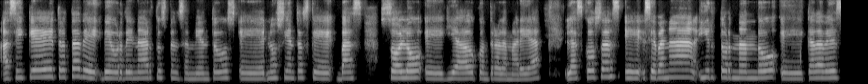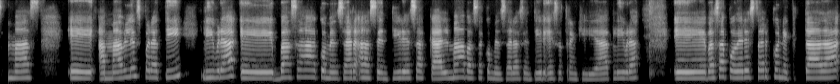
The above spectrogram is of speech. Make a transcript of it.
así que trata de, ordenar tus pensamientos, eh, no sientas que vas solo guiado contra la marea, las cosas se van a ir tornando cada vez más eh, amables para ti, Libra, eh, vas a comenzar a sentir esa calma, vas a comenzar a sentir esa tranquilidad, Libra. Eh, vas a poder estar conectada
